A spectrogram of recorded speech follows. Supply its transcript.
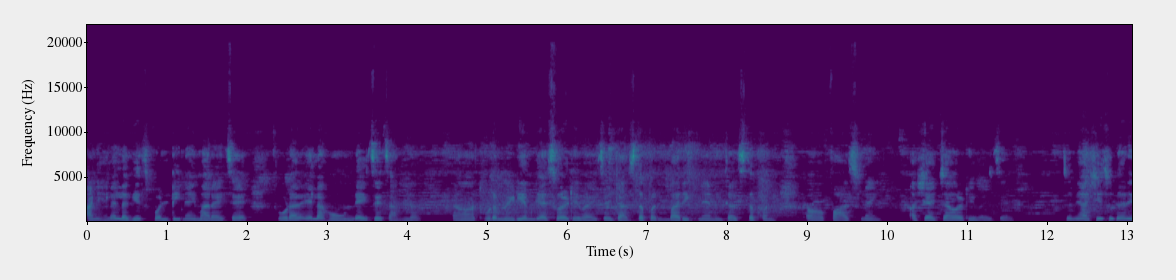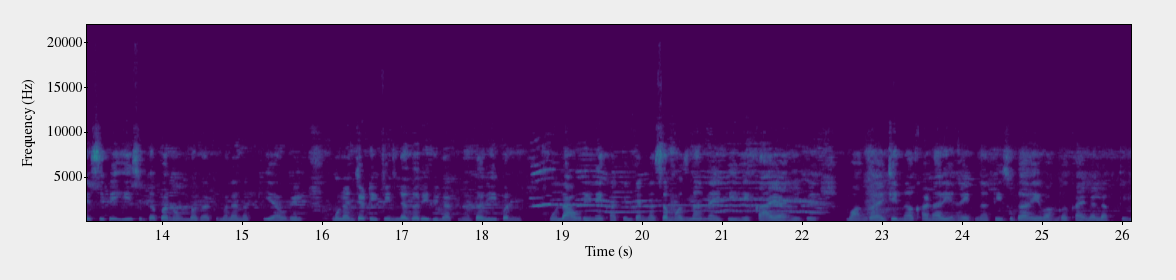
आणि ह्याला लगेच पलटी नाही मारायचं आहे थोडा वेळ याला होऊन द्यायचं आहे चांगलं थोडं मीडियम गॅसवर ठेवायचं आहे जास्त पण बारीक नाही आणि जास्त पण फास्ट नाही. अशा ह्याच्यावर ठेवायचं आहे तुम्ही अशी सुद्धा रेसिपी ही सुद्धा बनवून बघा तुम्हाला नक्की आवडेल. मुलांच्या टिफिनला जरी दिलात ना तरी पण मुलं आवडीने खातील. त्यांना समजणार नाही की हे काय आहे ते. वांगं आहे जी न खाणारी आहेत ना ती सुद्धा हे वांगं खायला लागतील.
